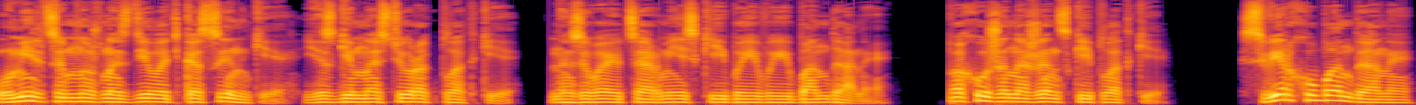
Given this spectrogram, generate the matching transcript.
Умельцам нужно сделать косынки, из гимнастерок платки, Называются армейские боевые банданы. Похожи на женские платки. Сверху банданы,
